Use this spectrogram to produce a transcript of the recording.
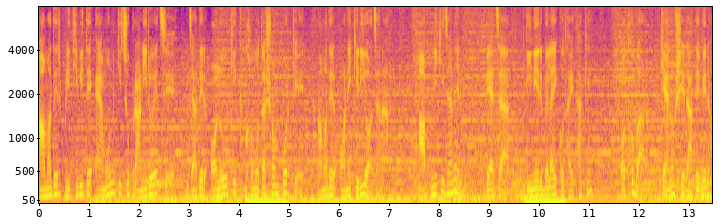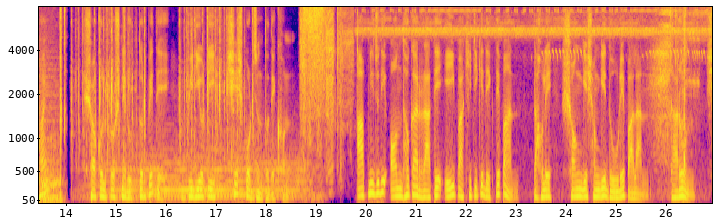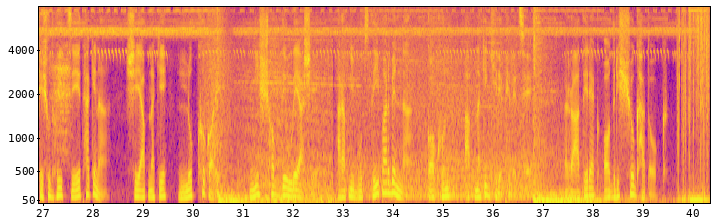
আমাদের পৃথিবীতে এমন কিছু প্রাণী রয়েছে যাদের অলৌকিক ক্ষমতা সম্পর্কে আমাদের অনেকেরই অজানা। আপনি কি জানেন পেঁচা দিনের বেলায় কোথায় থাকে? অথবা কেন সে রাতে বের হয়? সকল প্রশ্নের উত্তর পেতে ভিডিওটি শেষ পর্যন্ত দেখুন। আপনি যদি অন্ধকার রাতে এই পাখিটিকে দেখতে পান, তাহলে সঙ্গে সঙ্গে দৌড়ে পালান। কারণ সে শুধুই চেয়ে থাকে না, সে আপনাকে লক্ষ্য করে। নিঃশব্দে উড়ে আসে। আর আপনি বুঝতেই পারবেন না কখন আপনাকে ঘিরে ফেলেছে। রাতের এক অদৃশ্য ঘাতক।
